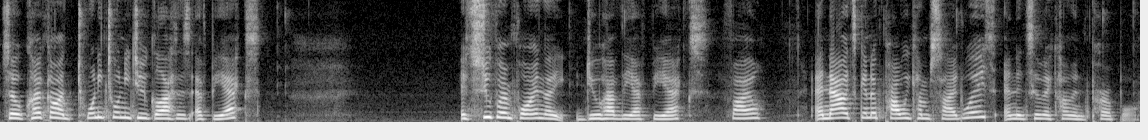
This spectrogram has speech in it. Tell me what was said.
So click on 2022 Glasses FBX. It's super important that you do have the FBX file. And now it's going to probably come sideways and it's going to come in purple.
